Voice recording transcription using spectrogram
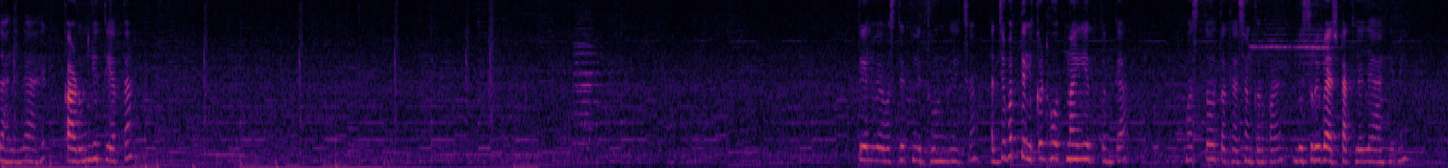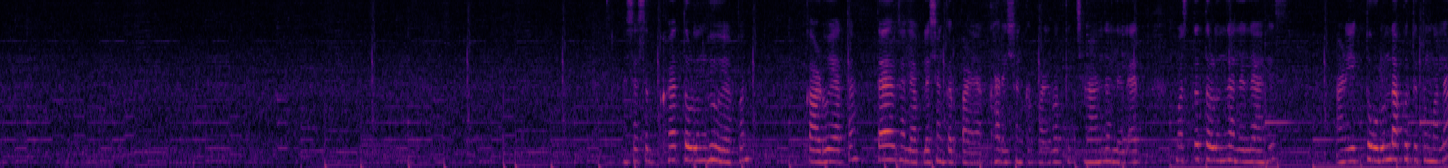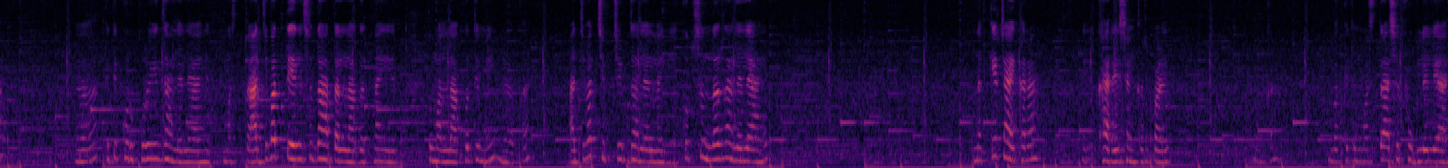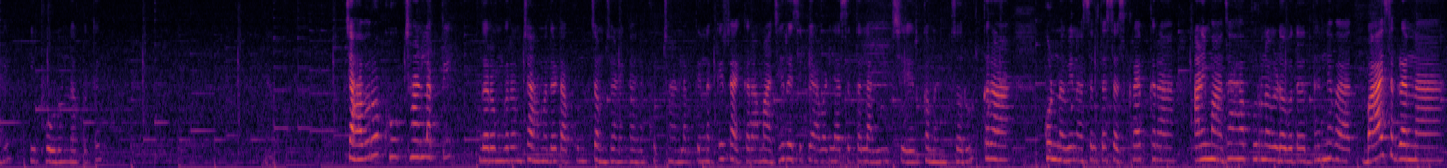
झालेल्या आहेत काढून घेते आता. तेल व्यवस्थित निथळून घ्यायचं. अजिबात तेलकट होत नाही आहेत पण त्या. मस्त होतात त्या शंकरपाळे दुसरी बॅच टाकलेली आहे मी. अशा सगळ्या तळून घेऊया आपण. काढूया आता. तयार झाल्या आपल्या शंकरपाळ्या. खारी शंकरपाळ्या. बघ छान झालेल्या आहेत. मस्त तळून झालेल्या आहेत. आणि एक तोडून दाखवते तुम्हाला. किती कुरकुरीत झालेले आहेत. मस्त. अजिबात तेलसुद्धा हाताला लागत नाही आहेत तुम्हाला दाखवते मी. का अजिबात चिपचिप झालेलं नाही आहे खूप सुंदर झालेले आहेत. नक्की ट्राय करा. खारे शंकरपाळे. बघ किती मस्त असे फुगलेले आहे. ही फोडून दाखवते. चहाबरोबर खूप छान लागते. गरम गरम चहामध्ये टाकून चमच्याने खायला खूप छान लागते. नक्कीच ट्राय करा. माझी रेसिपी आवडली असेल तर लाईक शेअर कमेंट जरूर करा. कोण नवीन असेल तर सबस्क्राईब करा. आणि माझा हा पूर्ण व्हिडिओबद्दल धन्यवाद. बाय सगळ्यांना.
